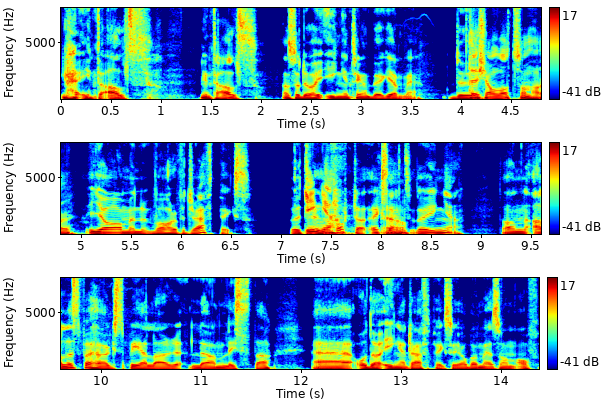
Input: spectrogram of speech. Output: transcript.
Nej, inte alls. Inte alls. Alltså du har ju ingenting att bygga med. Du, Deshaun Watson har du. ja, men vad har du för draft picks? Du har ju Inga. tränat Bort det. Exakt, du har inga. Du har en alldeles för hög spelarlönlista eh, och du har inga draft picks att jobba med. Som of,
